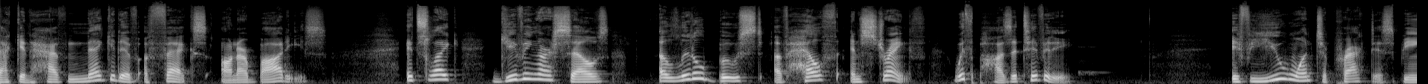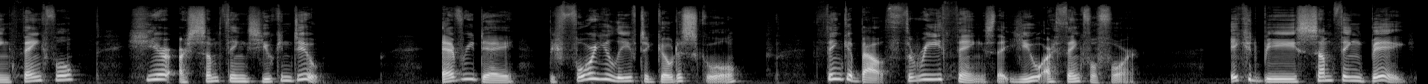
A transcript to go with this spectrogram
that can have negative effects on our bodies. It's like giving ourselves a little boost of health and strength with positivity. If you want to practice being thankful, here are some things you can do. Every day, before you leave to go to school, think about three things that you are thankful for. It could be something big,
